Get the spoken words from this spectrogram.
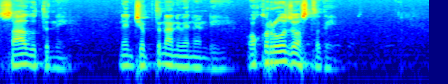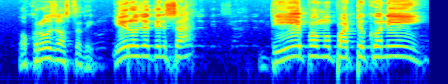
సాగుతున్నాయి. నేను చెప్తున్నాను వినండి. ఒక రోజు వస్తుంది. ఒక రోజు వస్తుంది. ఏ రోజో తెలుసా? దీపము పట్టుకొని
